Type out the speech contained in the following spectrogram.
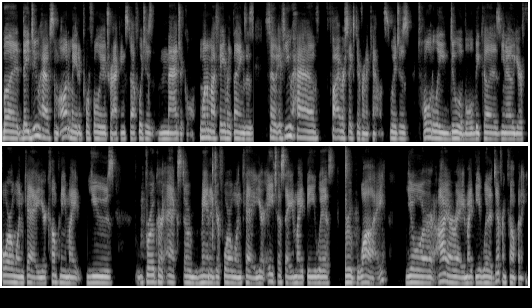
But they do have some automated portfolio tracking stuff which is magical. One of my favorite things is so if you have five or six different accounts, which is totally doable because, you know, your 401k, your company might use broker X to manage your 401k. Your HSA might be with group Y. Your IRA might be with a different company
